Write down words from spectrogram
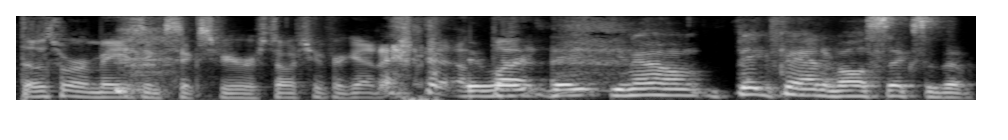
those were amazing six viewers. Don't you forget it. they but were, they, you know, big fan of all six of them.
